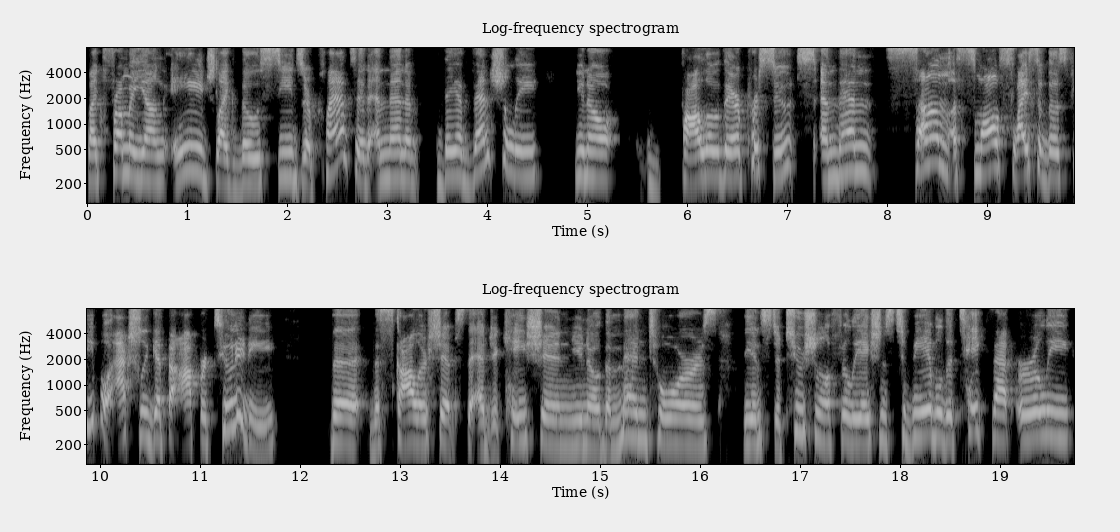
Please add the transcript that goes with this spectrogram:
like from a young age, like those seeds are planted, and then uh, they eventually, you know, follow their pursuits, and then some a small slice of those people actually get the opportunity the the scholarships the education you know the mentors the institutional affiliations to be able to take that early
